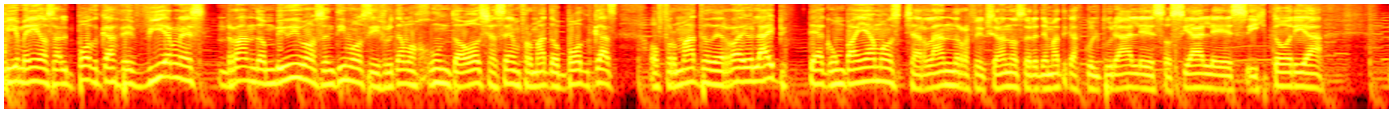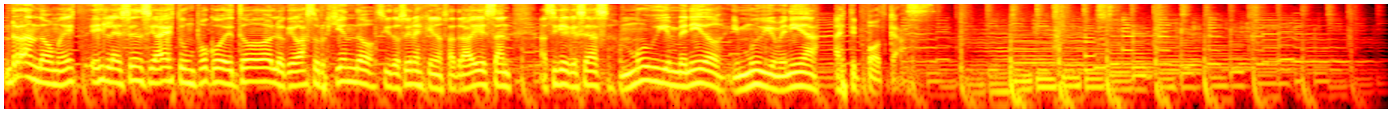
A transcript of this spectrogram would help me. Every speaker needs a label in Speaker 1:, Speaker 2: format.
Speaker 1: Bienvenidos al podcast de Viernes Random. Vivimos, sentimos y disfrutamos junto a vos, ya sea en formato podcast o formato de Radio Live. Te acompañamos charlando, reflexionando sobre temáticas culturales, sociales, historia. Random es, la esencia de esto, un poco de todo lo que va surgiendo, situaciones que nos atraviesan. Así que que seas muy bienvenido y muy bienvenida a este podcast.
